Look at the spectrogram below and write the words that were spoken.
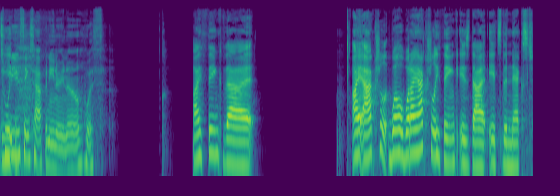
so what do you think's happening right now with I think that I actually well what I actually think is that it's the next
